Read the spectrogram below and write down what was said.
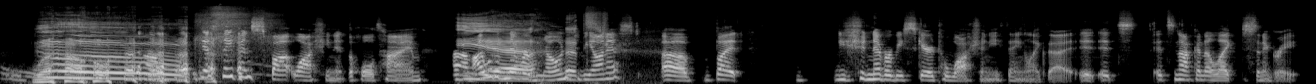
wow. I guess they've been spot washing it the whole time. Um, I would have never Yeah, have known, to be honest. Uh, but you should never be scared to wash anything like that. It, it's it's not going to like disintegrate.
